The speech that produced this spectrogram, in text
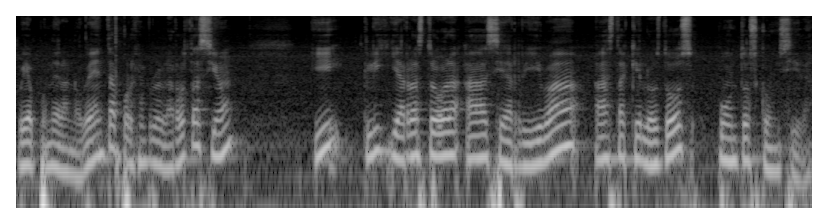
Voy a poner a 90, por ejemplo, la rotación y clic y arrastro ahora hacia arriba hasta que los dos puntos coincidan.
